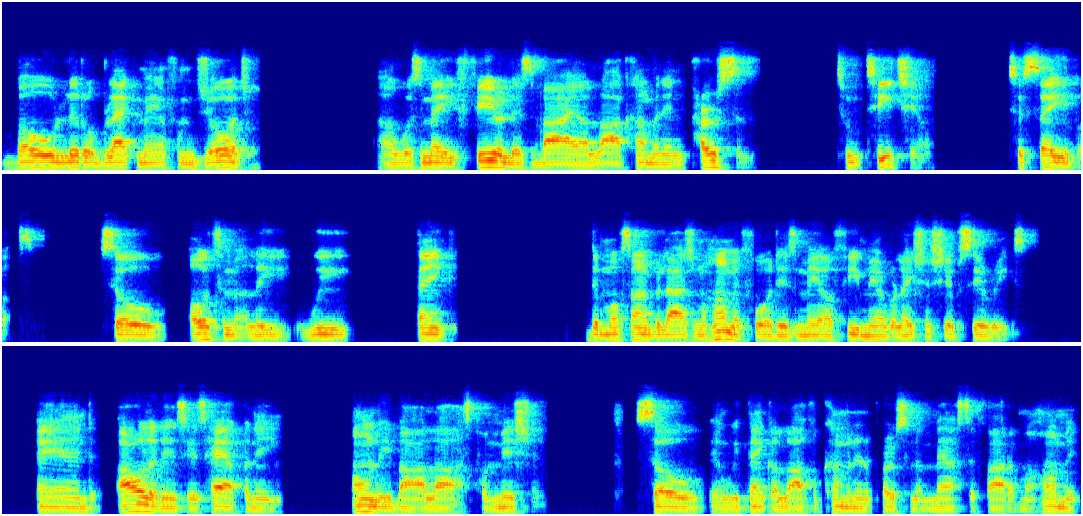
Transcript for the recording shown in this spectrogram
bold little black man from Georgia uh, was made fearless by Allah coming in person to teach him to save us. So ultimately, we thank the Most Honorable Elijah Muhammad for this male female relationship series. And all of this is happening only by Allah's permission. So, and we thank Allah for coming in the person of Master Fard Muhammad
